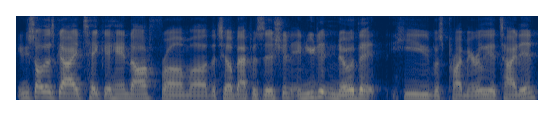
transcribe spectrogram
and you saw this guy take a handoff from uh, the tailback position and you didn't know that he was primarily a tight end,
